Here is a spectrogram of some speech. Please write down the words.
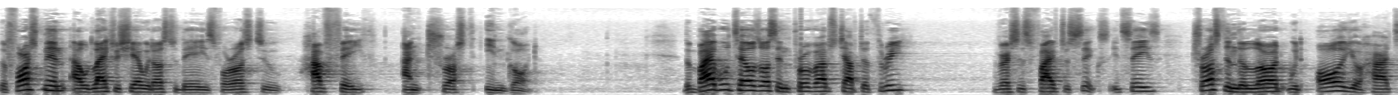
The first thing I would like to share with us today is for us to have faith and trust in God. The Bible tells us in Proverbs chapter 3, verses 5 to 6. It says, Trust in the Lord with all your heart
